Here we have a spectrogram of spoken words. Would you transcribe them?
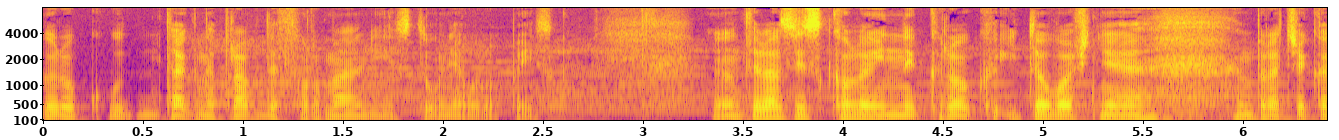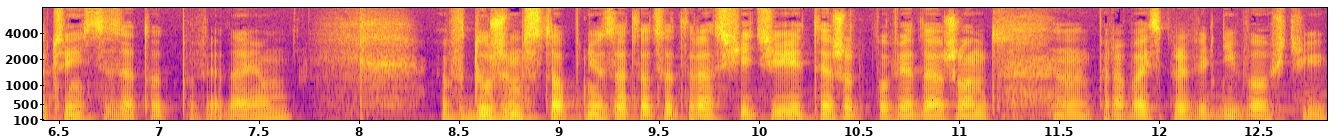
roku tak naprawdę formalnie jest to Unia Europejska. E, teraz jest kolejny krok i to właśnie bracia Kaczyńscy za to odpowiadają. W dużym stopniu za to, co teraz się dzieje, też odpowiada rząd e, Prawa i Sprawiedliwości,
